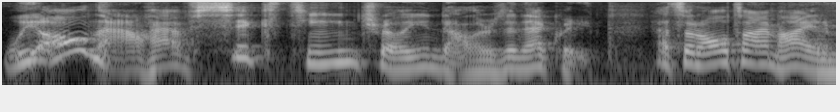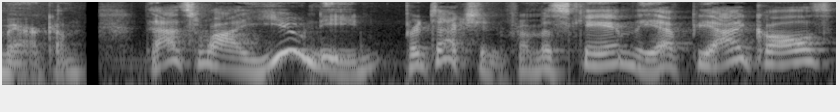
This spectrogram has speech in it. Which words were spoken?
we all now have $16 trillion in equity. That's an all time high in America. That's why you need protection from a scam the FBI calls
